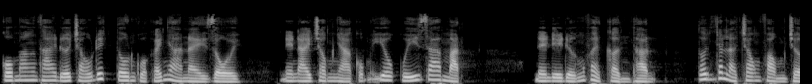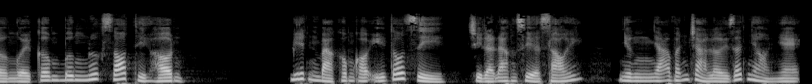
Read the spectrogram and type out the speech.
cô mang thai đứa cháu đích tôn của cái nhà này rồi, Nên ai trong nhà cũng yêu quý ra mặt. Nên đi đứng phải cẩn thận, Tốt nhất là trong phòng chờ người cơm bưng nước rót thì hơn. Biết bà không có ý tốt gì, Chỉ là đang xỉa sói, Nhưng Nhã vẫn trả lời rất nhỏ nhẹ.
